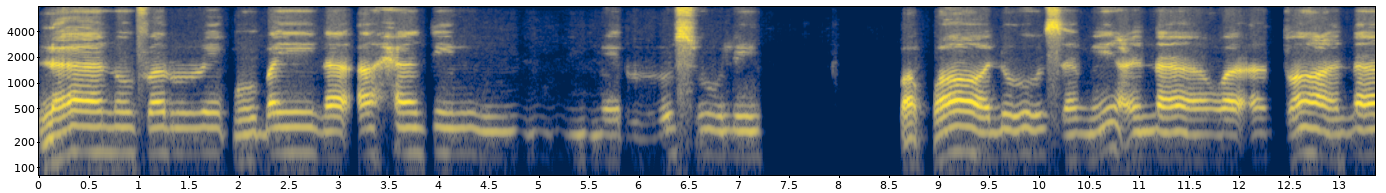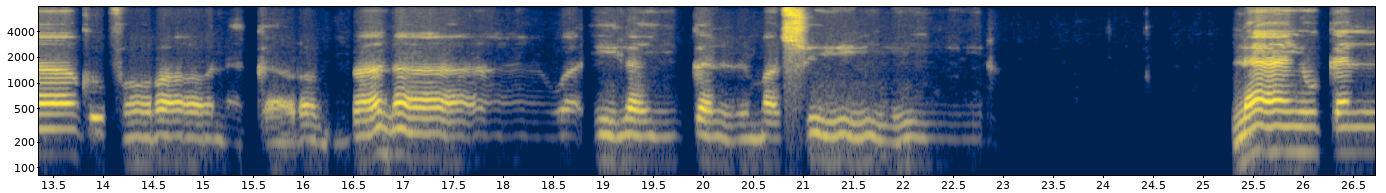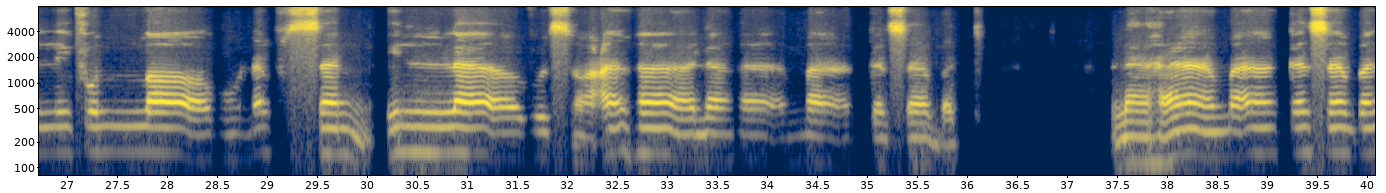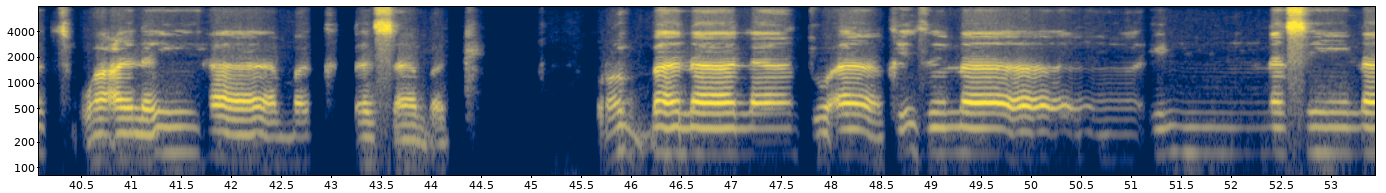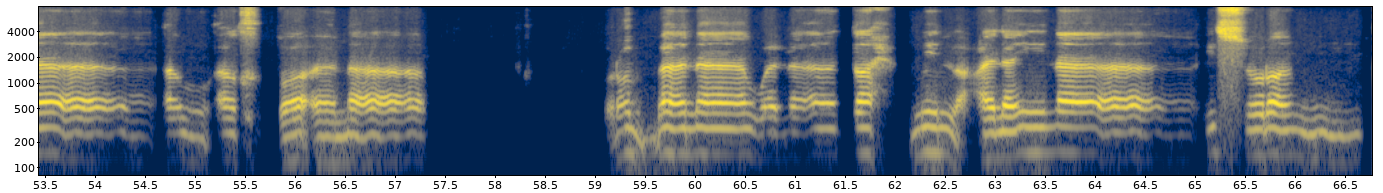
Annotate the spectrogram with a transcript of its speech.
لا نفرق بين أحد من رسله. فقالوا سمعنا وأطعنا غفرانك ربنا وإليك المصير. لا يكلف الله نفسا إلا وسعها لها ما كسبت لها ما كسبت وعليها ما اكتسبت. ربنا لا تؤاخذنا إن نسينا أو أخطأنا. ربنا ولا تحمل علينا إسرا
